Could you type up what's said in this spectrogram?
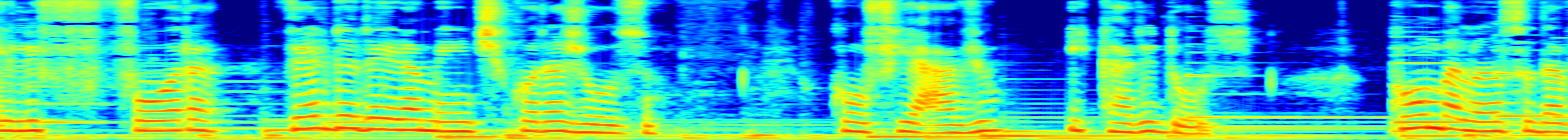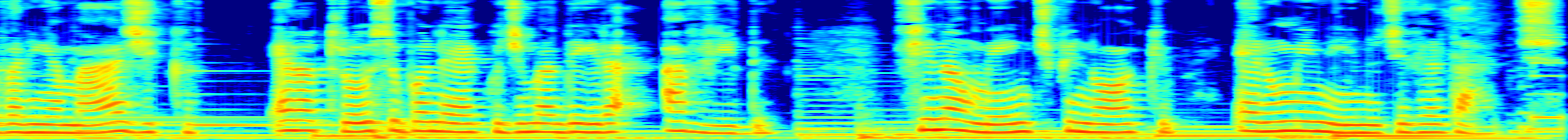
Ele fora verdadeiramente corajoso, confiável e caridoso. Com o balanço da varinha mágica, ela trouxe o boneco de madeira à vida. Finalmente, Pinóquio era um menino de verdade.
